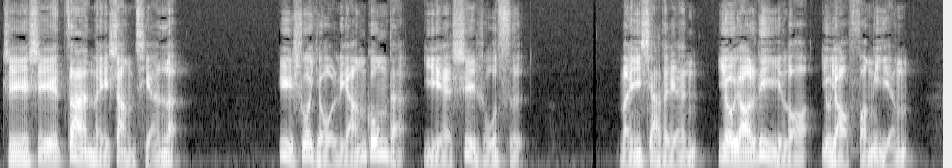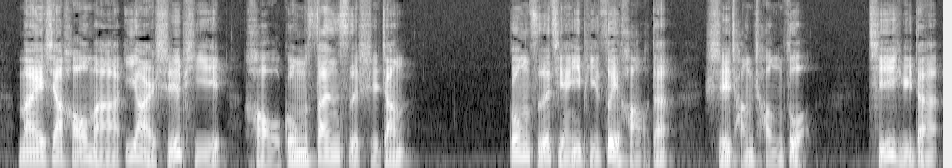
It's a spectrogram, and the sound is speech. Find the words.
只是赞美上前了。欲说有良工的也是如此。门下的人又要利落，又要逢迎，买下好马一二十匹，好弓三四十张。公子拣一匹最好的，时常乘坐，其余的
